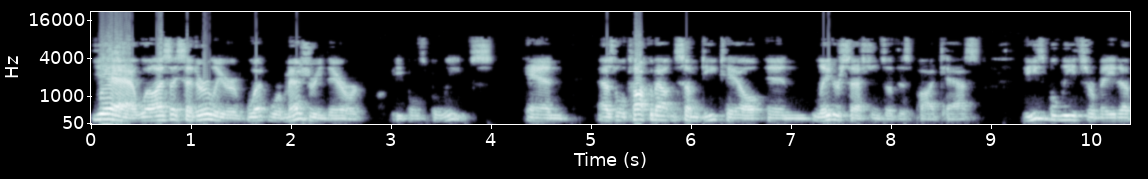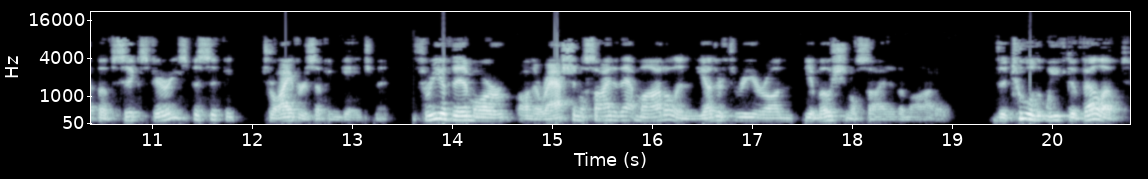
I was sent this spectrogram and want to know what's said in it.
Yeah, well, as I said earlier, what we're measuring there are people's beliefs. And as we'll talk about in some detail in later sessions of this podcast, These beliefs are made up of six very specific drivers of engagement. Three of them are on the rational side of that model and the other three are on the emotional side of the model. The tool that we've developed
